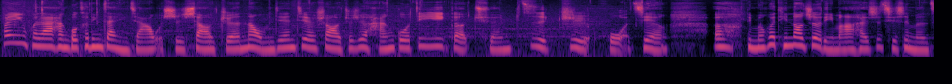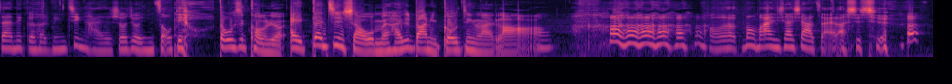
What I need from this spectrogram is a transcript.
欢迎回来，韩国客厅在你家，我是小珍。那我们今天介绍就是韩国第一个全自制火箭。呃，你们会听到这里吗？还是其实你们在那个临近海的时候就已经走掉？都是恐流哎，但至少我们还是把你勾进来啦。好了，帮我们按一下下载啦，谢谢。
